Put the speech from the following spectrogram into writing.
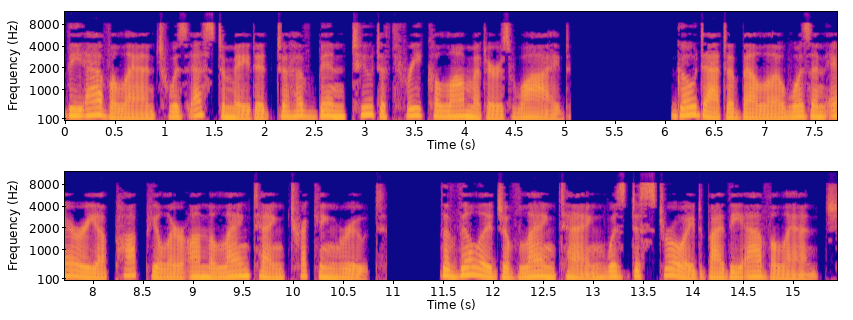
The avalanche was estimated to have been 2 to 3 kilometers wide. Ghodatabela was an area popular on the Langtang trekking route. The village of Langtang was destroyed by the avalanche.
